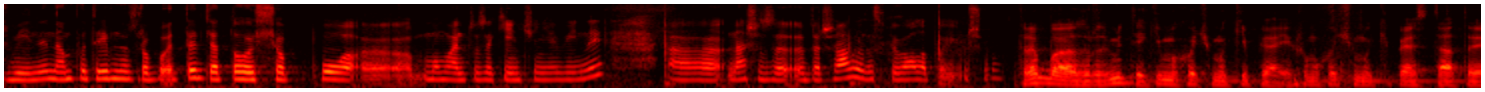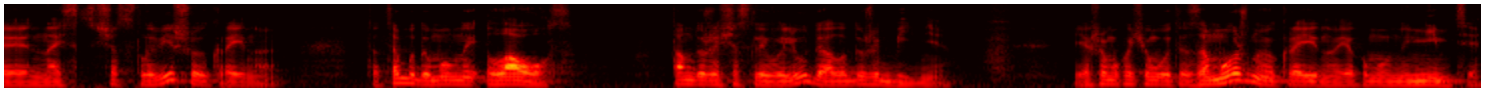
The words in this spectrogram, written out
зміни нам потрібно зробити для того, щоб по е, моменту закінчення війни е, наша держава заспівала по-іншому? Треба зрозуміти, які ми хочемо KPI. Якщо ми хочемо KPI стати найщасливішою країною, то це буде умовний Лаос. Там дуже щасливі люди, але дуже бідні. Якщо ми хочемо бути заможною країною, як умовно німці,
